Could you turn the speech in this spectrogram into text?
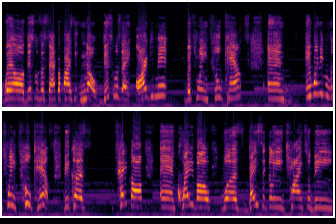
well, this was a sacrifice. No, this was a argument between two camps, and it wasn't even between two camps because Takeoff and Quavo was basically trying to be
